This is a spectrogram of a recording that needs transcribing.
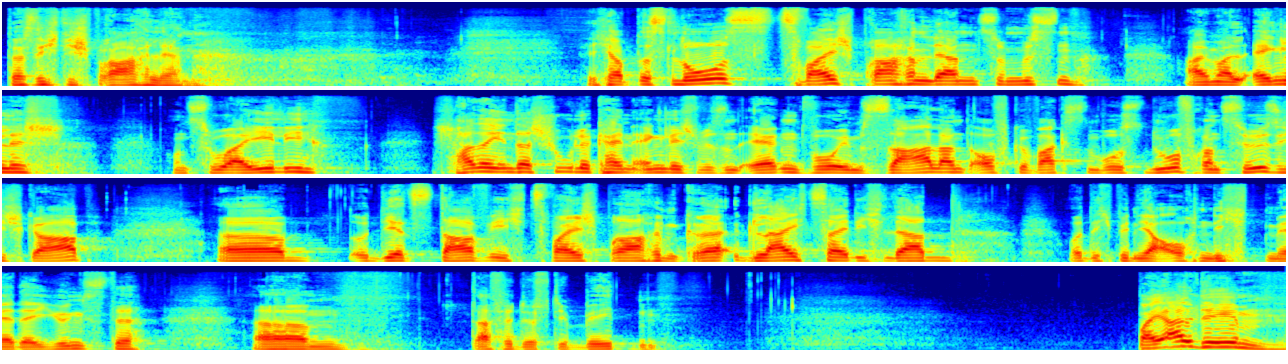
dass ich die Sprache lerne. Ich habe das Los, zwei Sprachen lernen zu müssen, einmal Englisch und Suaheli. Ich hatte in der Schule kein Englisch, wir sind irgendwo im Saarland aufgewachsen, wo es nur Französisch gab. Ähm, und jetzt darf ich zwei Sprachen gleichzeitig lernen und ich bin ja auch nicht mehr der Jüngste. Ähm, dafür dürft ihr beten. Bei all dem,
